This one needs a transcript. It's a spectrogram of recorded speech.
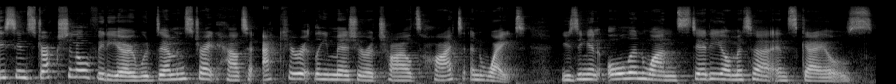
This instructional video will demonstrate how to accurately measure a child's height and weight using an all-in-one stadiometer and scales.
